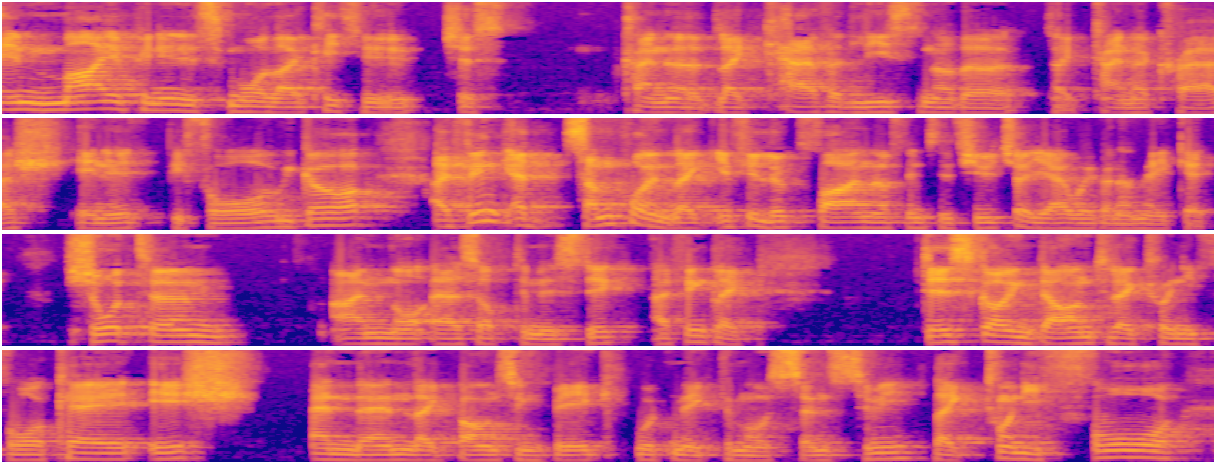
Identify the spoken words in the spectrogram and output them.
in my opinion, it's more likely to just kind of like have at least another like kind of crash in it before we go up. I think at some point, like if you look far enough into the future, yeah, we're gonna make it. Short term, I'm not as optimistic. I think like this going down to like 24k ish and then like bouncing big would make the most sense to me. Like 24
